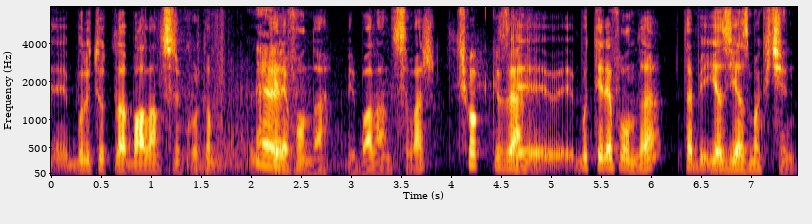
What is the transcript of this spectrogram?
e, Bluetooth'la bağlantısını kurdum. Evet. Telefonla bir bağlantısı var. Çok güzel. E, bu telefonla tabii yazı yazmak için,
